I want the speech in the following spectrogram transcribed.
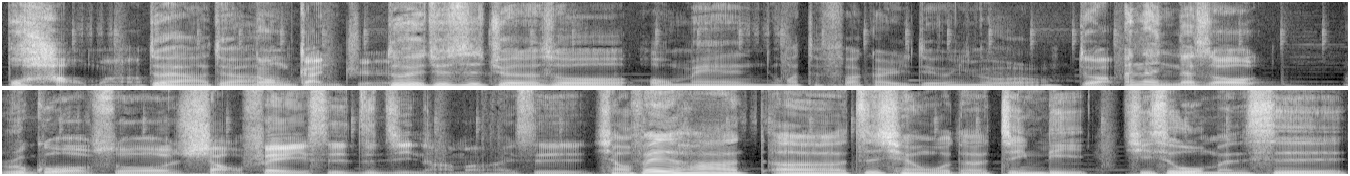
不好吗？对啊，对啊，那种感觉。对，就是觉得说，Oh man，what the fuck are you doing, bro？对啊，啊，那你那时候如果说小费是自己拿吗？还是小费的话，呃，之前我的经历，其实我们是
